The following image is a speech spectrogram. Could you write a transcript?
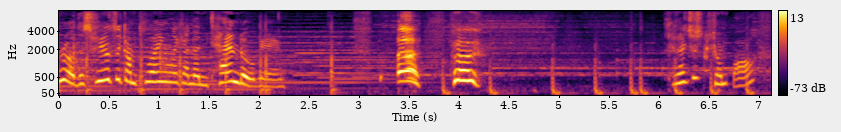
Bro, this feels like I'm playing like a Nintendo game. Uh, uh. Can I just jump off?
